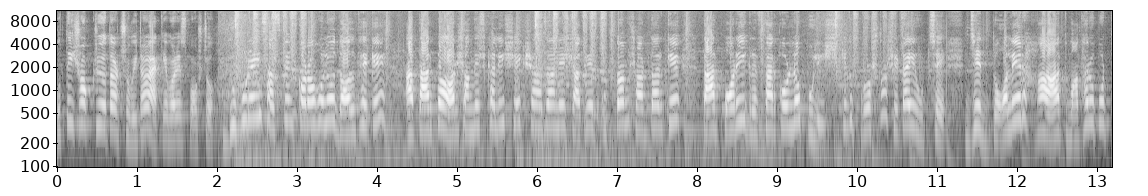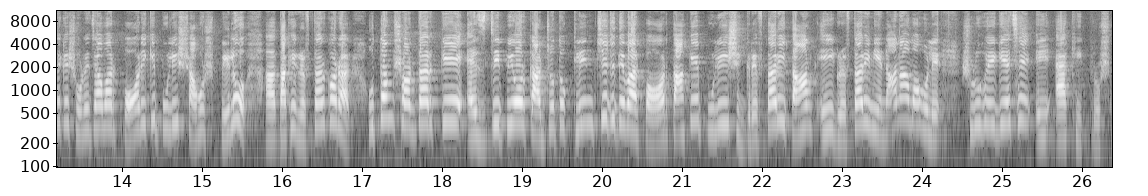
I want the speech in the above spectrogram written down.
অতি সক্রিয়তার ছবিটাও একেবারে স্পষ্ট। দুপুরেই সাসপেন্ড করা হলো দল থেকে আর তারপর সন্দেশখালী শেখ শাহজাহানের সাগরেদ উত্তম সর্দারকে তারপরেই গ্রেফতার করল পুলিশ। কিন্তু প্রশ্ন সেটাই উঠছে যে দলের হাত মাথার উপর থেকে সরে যাওয়ার পরই কি পুলিশ সাহস পেল? তাকে গ্রেফতার করার? উত্তম সর্দারকে এসডিপিওর কার্যত ক্লিনচিট দেওয়ার পর তাকে পুলিশ গ্রেফতারি তার এই গ্রেফতারি নিয়ে নানা মহলে শুরু হয়ে গিয়েছে এই একই প্রশ্ন।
